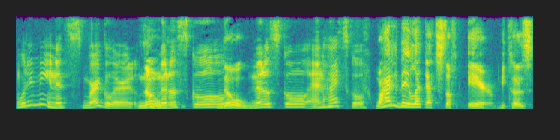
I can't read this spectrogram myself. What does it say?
What do you mean? It's regular. No. Middle school. No. Middle school and high school. Why did they let that stuff air? Because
